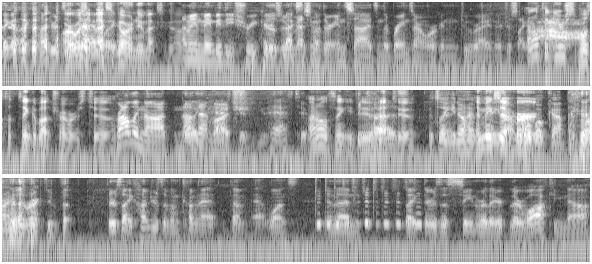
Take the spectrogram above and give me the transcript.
they got like hundreds. Or was it. Mexico or New Mexico? I mean, maybe the It shriekers was are messing with their insides and their brains aren't working too right, and they're just like. I don't think you're "Ah." supposed to think about Tremors too. Probably not. No, Not you that have much. to. You have to. I don't think you do have to. It's like you don't have It to makes think it about hurt. RoboCop, the Prime Directive. There's like hundreds of them coming at them at once, and then like there's a scene where they're they're walking now,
